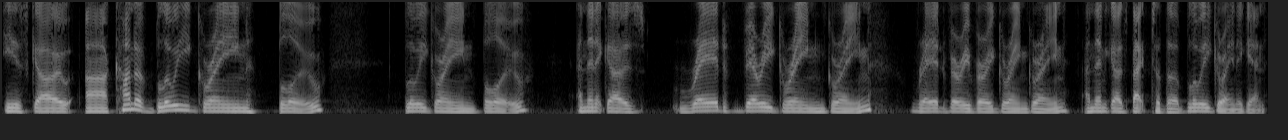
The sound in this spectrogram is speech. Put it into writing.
is go uh, kind of bluey green, blue, bluey green, blue, and then it goes red, very green, green, red, very, very green, green, and then it goes back to the bluey green again.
